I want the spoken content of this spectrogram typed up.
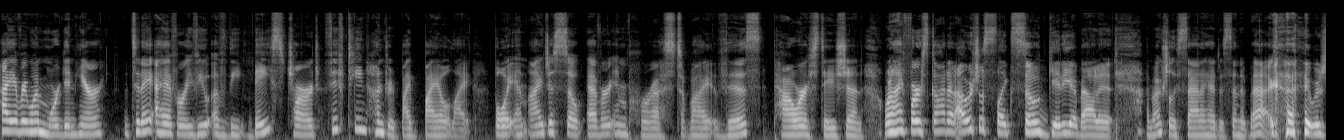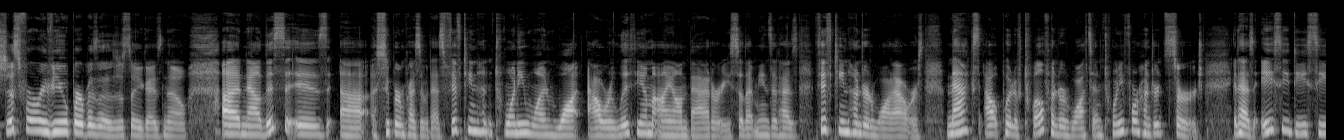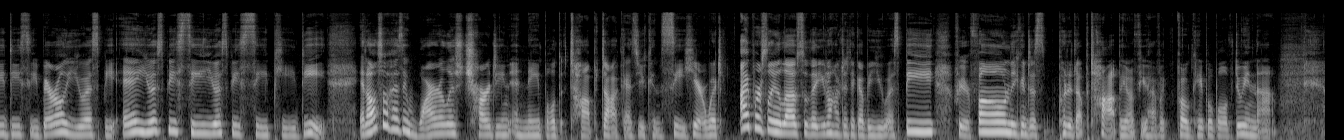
Hi everyone, Morgan here. Today I have a review of the BaseCharge 1500 by BioLite. Boy, am I just so ever impressed by this power station. When I first got it, I was just like so giddy about it. I'm actually sad I had to send it back. it was just for review purposes, just so you guys know. Uh, now, this is uh, super impressive. It has 1521 watt hour lithium ion battery. So that means it has 1500 watt hours, max output of 1200 watts and 2400 surge. It has AC, DC, DC barrel, USB A, USB C, USB CPD. It also has a wireless charging enabled top dock, as you can see here, which I personally love so that you don't have to take up a USB for your phone. You can just put it up top, you know, if you have a phone capable of doing that.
